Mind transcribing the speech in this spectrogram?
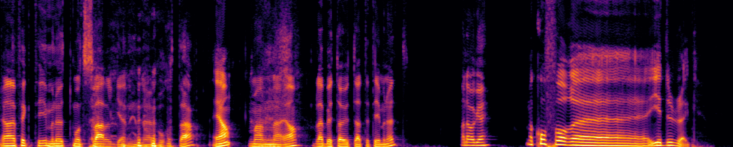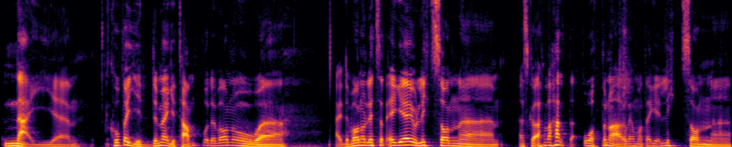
Ja, jeg fikk ti minutter mot Svelgen borte. Ja. Men ja, ble bytta ut etter ti minutter. Men det var gøy. Men hvorfor uh, gitt du deg? Nei, eh, hvorfor gidde meg i tempo? Det var noe eh, Nei, det var noe litt sånn Jeg er jo litt sånn eh, Jeg skal være helt åpen og ærlig om at jeg er litt sånn eh,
